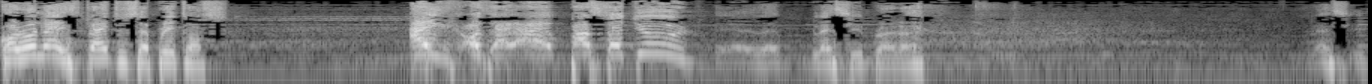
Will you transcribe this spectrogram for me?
Corona is trying to separate us. I like, I, Pastor Jude. Bless you, brother. Bless you.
